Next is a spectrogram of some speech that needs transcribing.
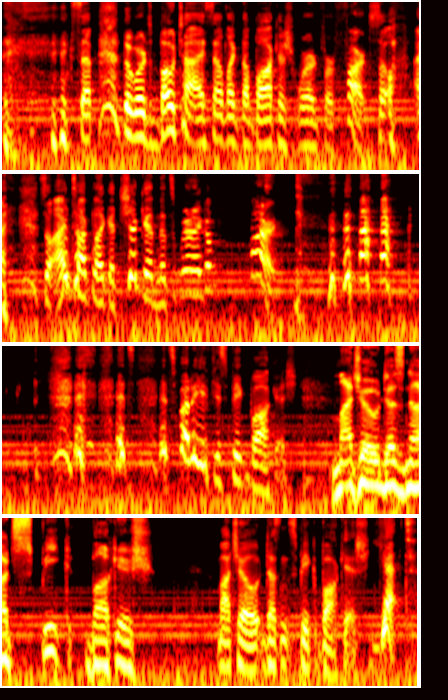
Except the words bow tie sound like the Bawkish word for fart. So I, so I talk like a chicken that's wearing a fart. it's it's funny if you speak Bawkish. Macho does not speak Bawkish. Macho doesn't speak Bawkish yet,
